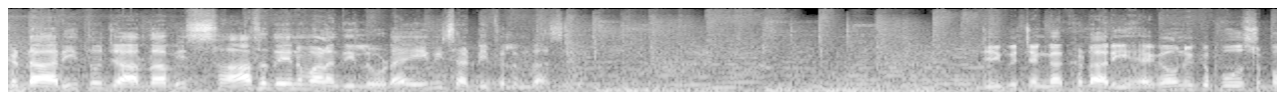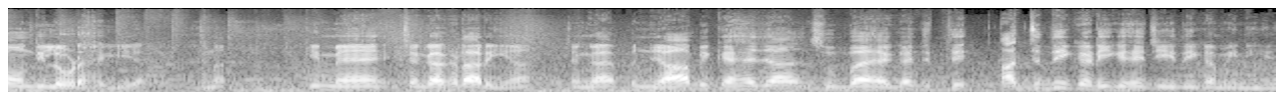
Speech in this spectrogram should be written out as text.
ਖਿਡਾਰੀ ਤੋਂ ਜ਼ਿਆਦਾ ਵੀ ਸਾਥ ਦੇਣ ਵਾਲਿਆਂ ਦੀ ਲੋੜ ਹੈ, ਇਹ ਵੀ ਸਾਡੀ ਫਿਲਮ ਦੱਸਦੀ ਜੇ ਕੋਈ ਚੰਗਾ ਖਿਡਾਰੀ ਹੈਗਾ, ਉਹਨੂੰ ਇੱਕ ਪੋਸਟ ਪਾਉਣ ਦੀ ਲੋੜ ਹੈਗੀ ਆ ਹੈਨਾ ਕਿ ਮੈਂ ਚੰਗਾ ਖਿਡਾਰੀ ਆ ਚੰਗਾ ਪੰਜਾਬ ਇੱਕ ਇਹੋ ਜਿਹਾ ਸੂਬਾ ਹੈਗਾ ਜਿੱਥੇ ਅੱਜ ਦੀ ਘੜੀ ਕਿਸੇ ਚੀਜ਼ ਦੀ ਕਮੀ ਨਹੀਂ ਹੈ।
